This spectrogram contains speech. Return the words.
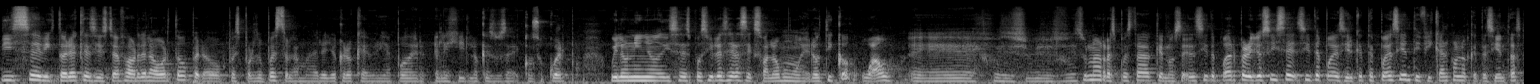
Dice Victoria que sí estoy a favor del aborto, pero pues por supuesto la madre yo creo que debería poder elegir lo que sucede con su cuerpo. Willow Niño dice es posible ser asexual o homoerótico. Wow, eh, es una respuesta que no sé si te puedo dar, pero yo sí sé, sí te puedo decir que te puedes identificar con lo que te sientas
